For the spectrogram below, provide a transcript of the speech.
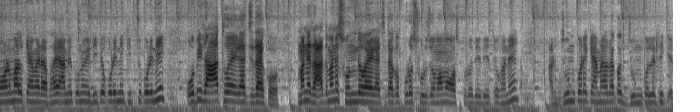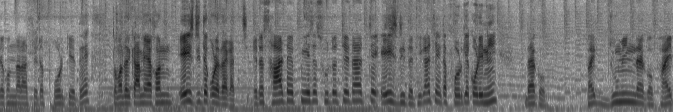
নর্মাল ক্যামেরা ভাই, আমি কোনো এডিটও করিনি, কিচ্ছু করিনি। ওবি রাত হয়ে গেছে, দেখো। মানে রাত মানে সন্ধে হয়ে গেছে। দেখো পুরো সূর্য মামা অস্ত্র দিয়ে দিয়েছে ওখানে। আর জুম করে ক্যামেরা দেখো, জুম করলে ঠিক এরকম দাঁড়াচ্ছে এটা ফোর কেতে তোমাদেরকে আমি এখন এইচডিতে করে দেখাচ্ছি। এটা ষাট এফপিএস শ্যুট হচ্ছে, এটা হচ্ছে এইচডিতে ঠিক আছে? এটা ফোর কে করিনি। দেখো, ভাই জুমিং দেখো ফাইভ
